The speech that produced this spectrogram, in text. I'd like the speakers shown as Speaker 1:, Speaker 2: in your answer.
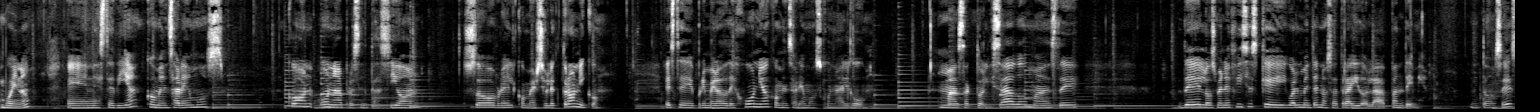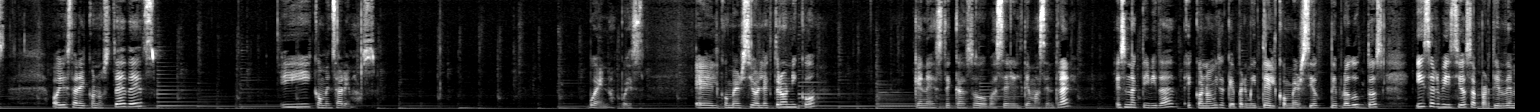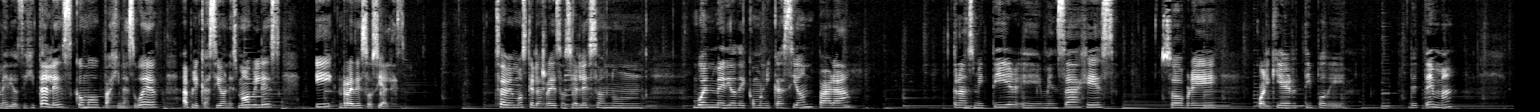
Speaker 1: Bueno, en este día comenzaremos con una presentación sobre el comercio electrónico. Este primero de junio comenzaremos con algo más actualizado, más de, de los beneficios que igualmente nos ha traído la pandemia. Entonces, hoy estaré con ustedes y comenzaremos. Bueno, pues el comercio electrónico, que en este caso va a ser el tema central, es una actividad económica que permite el comercio de productos y servicios a partir de medios digitales como páginas web, aplicaciones móviles y redes sociales. Sabemos que las redes sociales son un buen medio de comunicación para transmitir eh, mensajes sobre cualquier tipo de, de tema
